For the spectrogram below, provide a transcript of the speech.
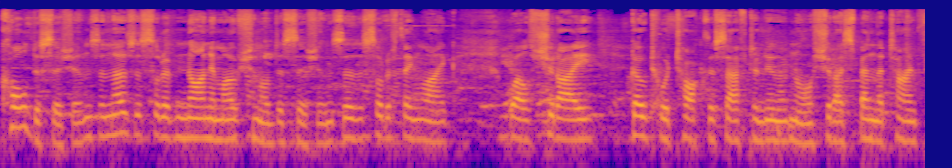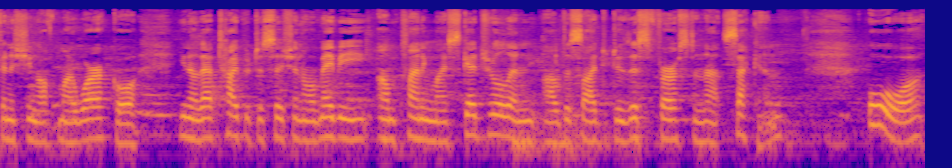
cold decisions, and those are sort of non emotional decisions. They're the sort of thing like, well, should I go to a talk this afternoon or should I spend the time finishing off my work or you know that type of decision or maybe I'm planning my schedule and I'll decide to do this first and that second. Or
